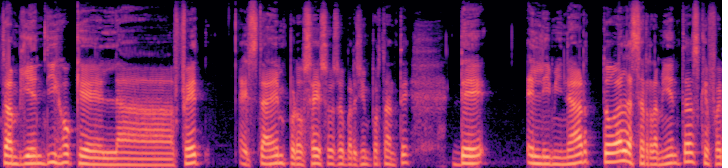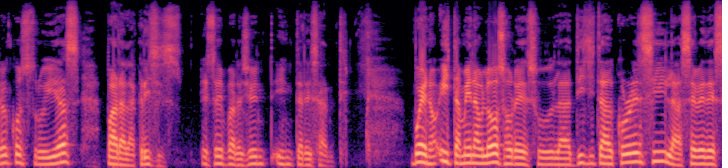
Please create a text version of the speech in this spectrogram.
También dijo que la Fed está en proceso, eso me pareció importante, de eliminar todas las herramientas que fueron construidas para la crisis. Eso me pareció interesante. Bueno, y también habló sobre su, la digital currency, la CBDC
